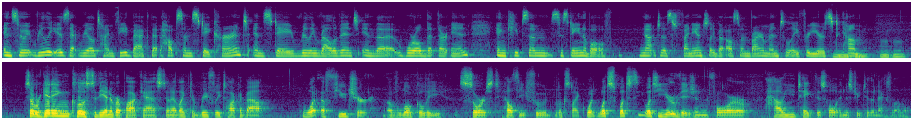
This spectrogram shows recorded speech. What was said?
And so it really is that real-time feedback that helps them stay current and stay really relevant in the world that they're in, and keeps them sustainable, not just financially but also environmentally for years to mm-hmm, come. Mm-hmm. So we're getting close to the end of our podcast, and I'd like to briefly talk about what a future of locally sourced healthy food looks like. What, what's what's what's your vision for how you take this whole industry to the next level?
